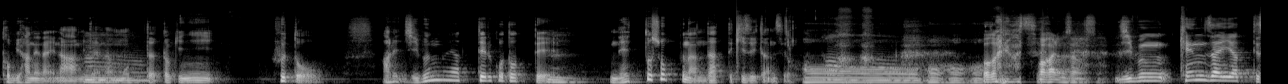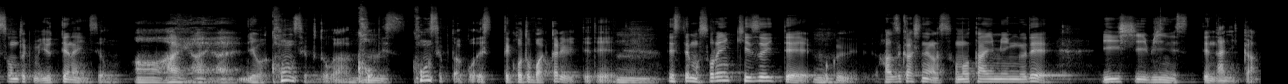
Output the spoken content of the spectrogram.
飛び跳ねないなみたいな思った時に、ふとあれ自分のやってることってうんネットショップなんだって気づいたんですよ。わかります？わかりますわかります。自分建材やってその時も言ってないんですよ。ああ、はいはいはい。要はコンセプトがこうです、コンセプトはこうですってことばっかりを言ってて、うん。ですでもそれに気づいてうん僕恥ずかしながらそのタイミングで EC ビジネスって何か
